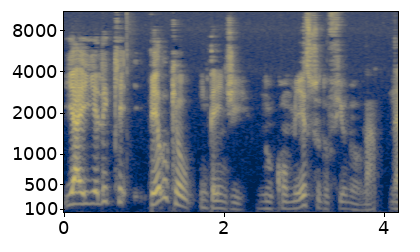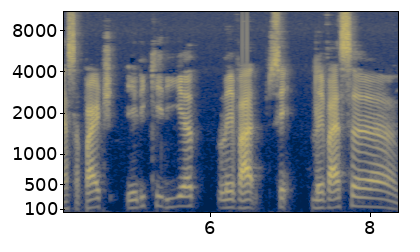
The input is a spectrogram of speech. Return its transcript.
E aí ele, que, pelo que eu entendi no começo do filme, na- nessa parte, ele queria levar, se- levar essa,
